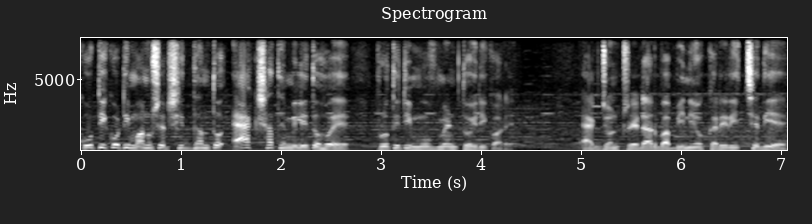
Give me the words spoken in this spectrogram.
কোটি কোটি মানুষের সিদ্ধান্ত একসাথে মিলিত হয়ে প্রতিটি মুভমেন্ট তৈরি করে। একজন ট্রেডার বা বিনিয়োগকারীর ইচ্ছে দিয়ে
